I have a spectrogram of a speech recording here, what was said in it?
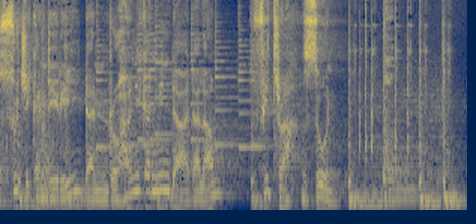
Sucikan diri dan rohanikan minda dalam Fitrah Zone.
